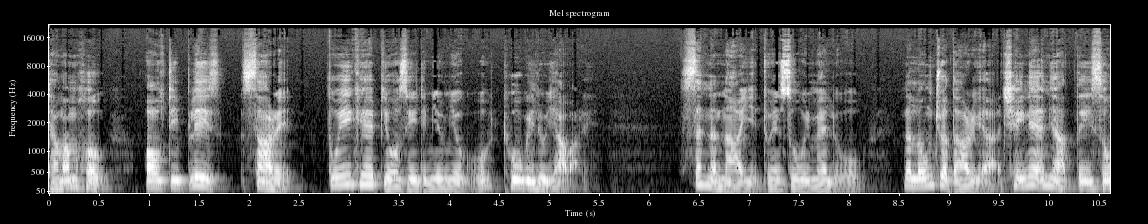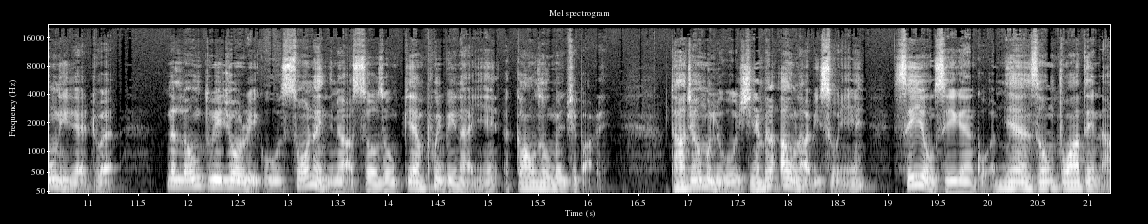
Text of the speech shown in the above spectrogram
ဒါမှမဟုတ် altiplase စတဲ့သွေးခဲပျော်စေးတစ်မျိုးမျိုးကိုထိုးပြီးလို့ရပါတယ်12နာရီအတွင်းဆိုပေမဲ့လို့နှလုံးကြွက်သားတွေကအချိန်နဲ့အမျှသေဆုံးနေတဲ့အတွက်နှလုံးသွေးကြောတွေကိုစောနိုင်သမျှအစောဆုံးပြန်ဖွင့်ပေးနိုင်ရင်အကောင်းဆုံးပဲဖြစ်ပါတယ်ဒါကြောင့်မလို့ရင်ဘတ်အောက်လာပြီဆိုရင်ဆေးရုံဆေးကန်းကိုအမြန်ဆုံးသွားတင်တာ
